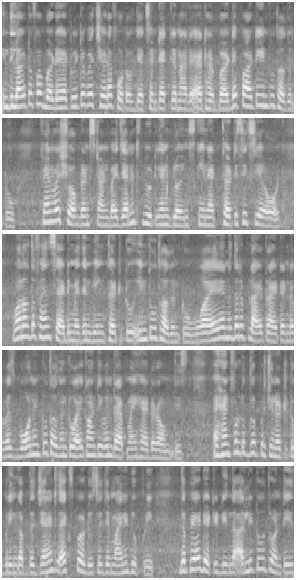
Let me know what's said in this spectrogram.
in the light of her birthday a twitter page shared a photo of jackson taken at her birthday party in 2002 fans were shocked and stunned by janet's beauty and glowing skin at 36 year old one of the fans said, Imagine being 32 in 2002. While another replied, Right, and I was born in 2002. I can't even wrap my head around this. A handful took the opportunity to bring up the Janet's ex producer, Jermaine Dupri. The pair dated in the early 2020s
